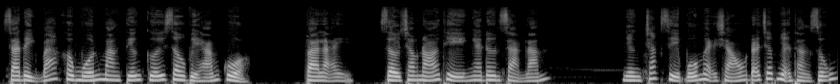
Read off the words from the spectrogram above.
Gia đình bác không muốn mang tiếng cưới dâu về hám của. Và lại, giờ cháu nói thì nghe đơn giản lắm. Nhưng chắc gì bố mẹ cháu đã chấp nhận thằng Dũng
